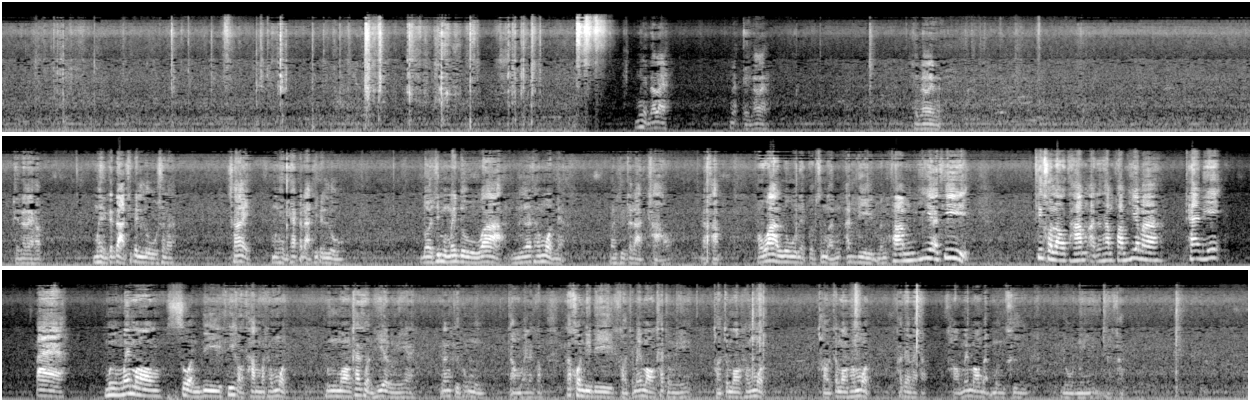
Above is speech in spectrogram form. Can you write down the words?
มึงเห็นอะไรเนี่ยเห็นอะไร เห็นอะไรเนี่ยเห็นอะไรครับมึงเห็นกระดาษที่เป็นรูใช่ไหมใช่มึงเห็นแค่กระดาษที่เป็นรูโดยที่มึงไม่ดูว่าเนื้อทั้งหมดเนี่ย มันคือกระดาษขาวนะครับ เพราะว่ารูเนี่ยเปรียบเสมือนอดีตเหมือนความเหี้ยที่ที่คนเราทำอาจจะทำความเหี้ยมา แค่นี้ แต่มึงไม่มองส่วนดีที่เขาทำมาทั้งหมด มึงมองแค่ส่วนที่ตรงนี้ไงนั่นคือพวกมึงจำไว้นะครับ ถ้าคนดีๆ เขาจะไม่มองแค่ตรงนี้ เขาจะมองทั้งหมด เขาจะมองทั้งหมดเข้าใจไหมครับ เขาไม่มองแบบมึงคือรูนี้นะครับ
